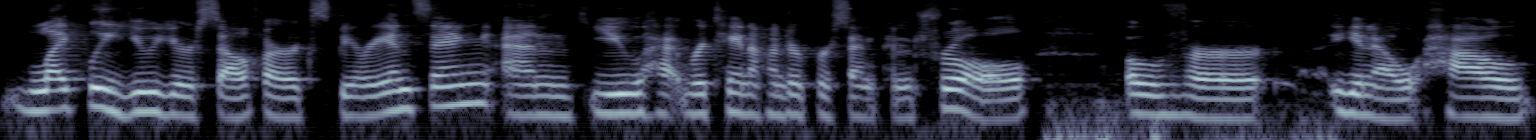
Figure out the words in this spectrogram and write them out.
likely you yourself are experiencing and you ha- retain 100% control over you know how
